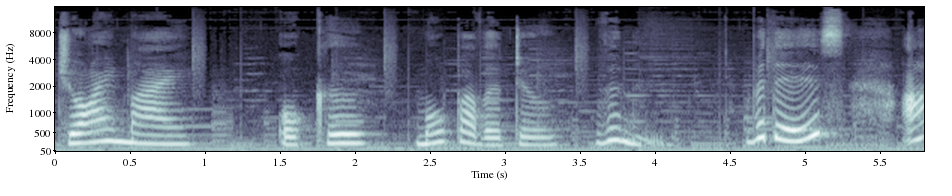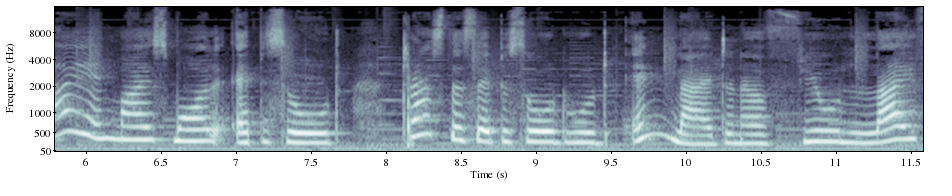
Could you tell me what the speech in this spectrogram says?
join my Okul More Power to Women. With this, I end my small episode. Trust this episode would enlighten a few life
